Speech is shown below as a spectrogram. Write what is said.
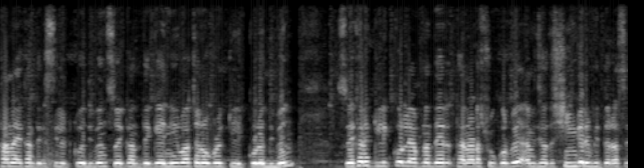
থানা এখান থেকে সিলেক্ট করে দিবেন। সো এখান থেকে নির্বাচনের উপরে ক্লিক করে দিবেন। সো এখানে ক্লিক করলে আপনাদের থানাটা শু করবে। আমি যেহেতু সিঙ্গের ভিতর আছি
